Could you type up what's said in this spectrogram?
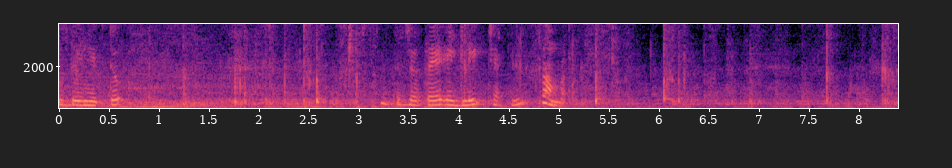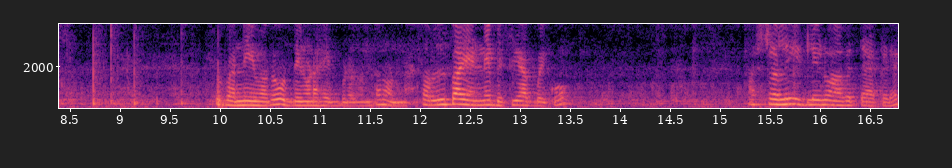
ಉದ್ದಿನ ಹಿಟ್ಟು ಇದ್ರ ಜೊತೆ ಇಡ್ಲಿ, ಚಟ್ನಿ, ಸಾಂಬಾರು. ಸೊ ಬನ್ನಿ, ಇವಾಗ ಉದ್ದಿನೋಡ ಹೇಗೆ ಬಿಡೋದು ಅಂತ ನೋಡೋಣ. ಸ್ವಲ್ಪ ಎಣ್ಣೆ ಬಿಸಿ ಆಗಬೇಕು. ಅಷ್ಟರಲ್ಲಿ ಇಡ್ಲಿನೂ ಆಗುತ್ತೆ ಆ ಕಡೆ.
